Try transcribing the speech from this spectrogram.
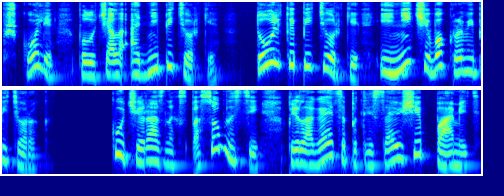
В школе получала одни пятерки, только пятерки и ничего, кроме пятерок. Куче разных способностей прилагается потрясающая память.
